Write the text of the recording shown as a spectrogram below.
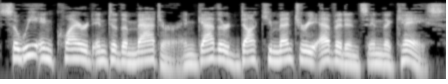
So we inquired into the matter and gathered documentary evidence in the case."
